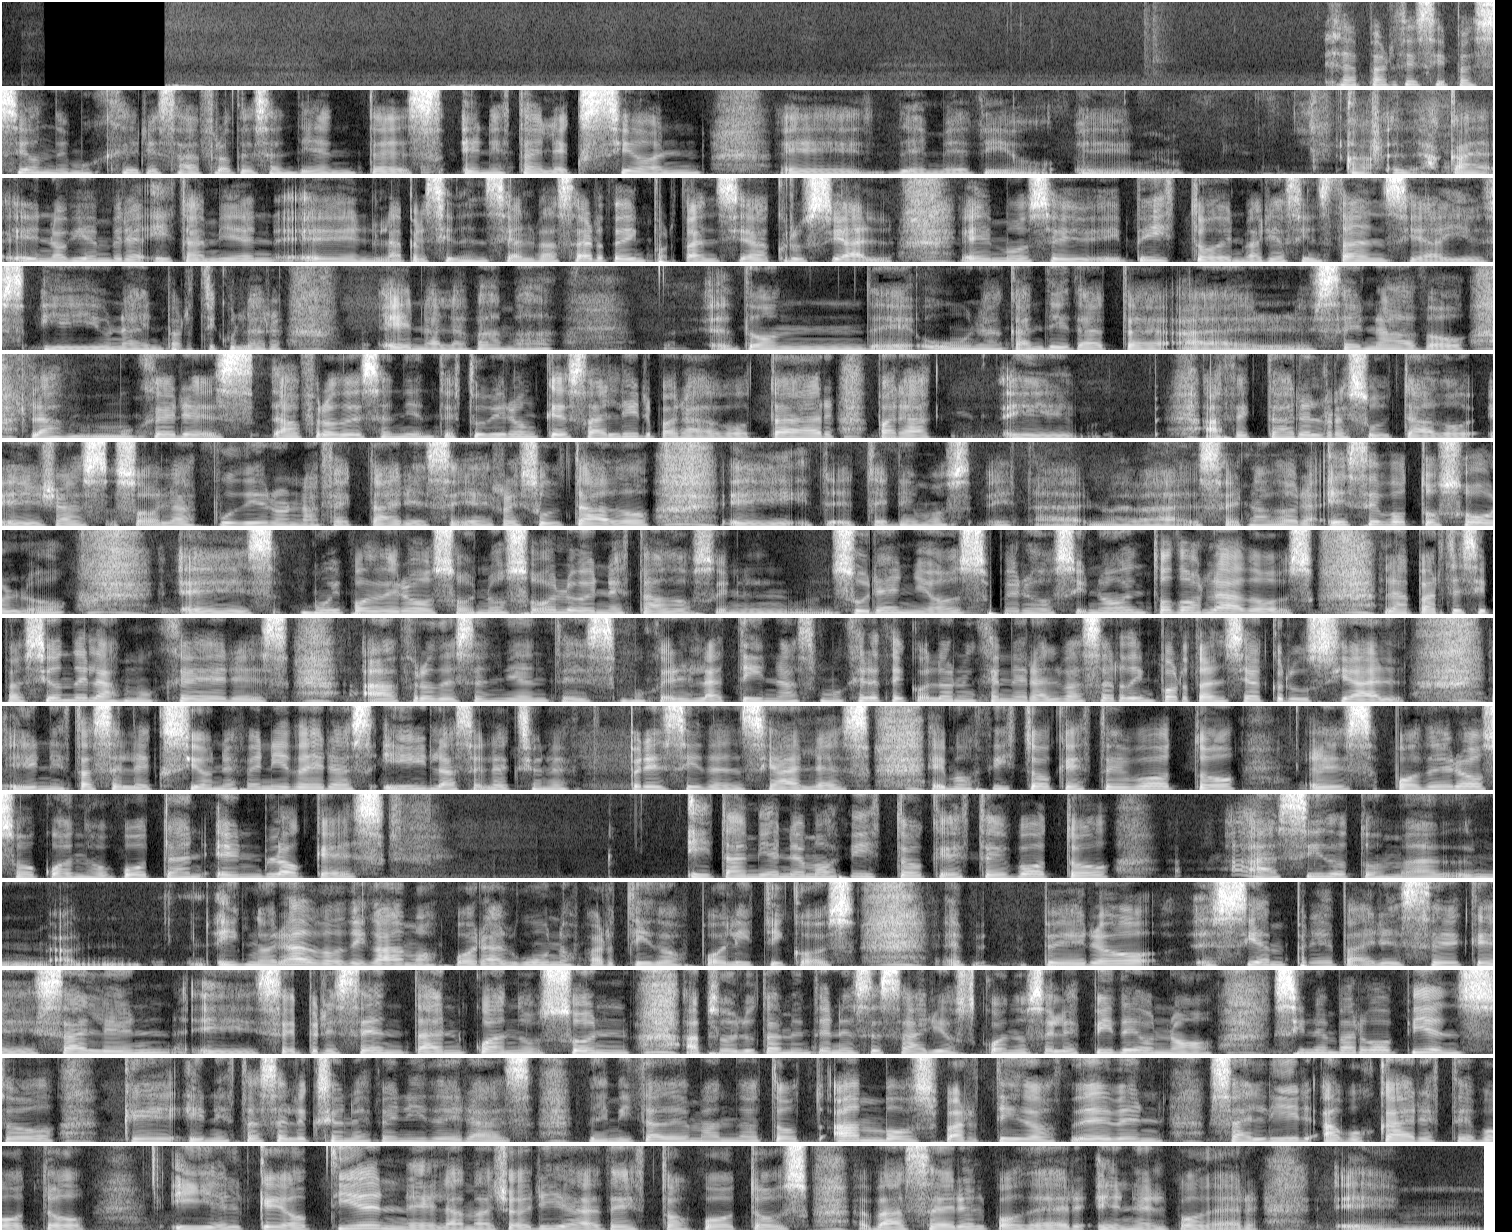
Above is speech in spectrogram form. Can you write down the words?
La participación de mujeres afrodescendientes en esta elección eh, de medio eh, acá en noviembre y también en la presidencial va a ser de importancia crucial. Hemos eh, visto en varias instancias y, una en particular en Alabama donde una candidata al Senado, las mujeres afrodescendientes tuvieron que salir para votar, para afectar el resultado. Ellas solas pudieron afectar ese resultado. Eh, tenemos esta nueva senadora. Ese voto solo es muy poderoso, no solo en estados sureños, pero sino en todos lados. La participación de las mujeres afrodescendientes, mujeres latinas, mujeres de color en general, va a ser de importancia crucial en estas elecciones venideras y las elecciones presidenciales. Hemos visto que este voto es poderoso cuando votan en bloques. Y también hemos visto que este voto ha sido tomado, mm, ignorado, digamos, por algunos partidos políticos, eh, pero siempre parece que salen, y se presentan cuando son absolutamente necesarios, cuando se les pide o no. Sin embargo, pienso que en estas elecciones venideras de mitad de mandato, ambos partidos deben salir a buscar este voto y el que obtiene la mayoría de estos votos va a ser el poder en el poder em,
